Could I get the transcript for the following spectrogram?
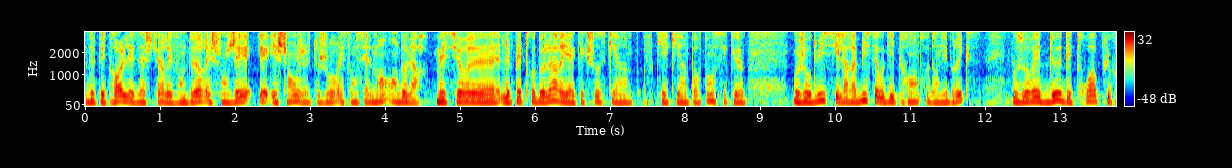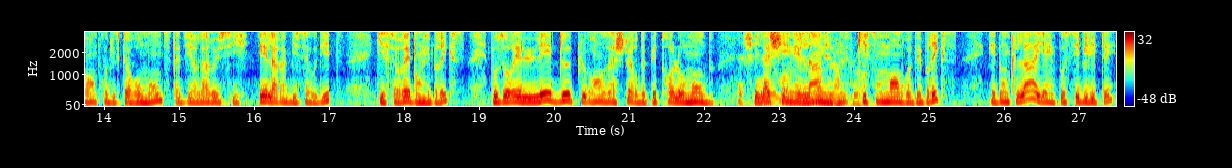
de pétrole, les acheteurs, les vendeurs échangent toujours essentiellement en dollars. Mais sur le, pétrodollar, il y a quelque chose qui est, qui est important, c'est que Aujourd'hui, si l'Arabie saoudite rentre dans les BRICS, vous aurez deux des trois plus grands producteurs au monde, c'est-à-dire la Russie et l'Arabie saoudite, qui seraient dans les BRICS. Vous aurez les deux plus grands acheteurs de pétrole au monde, la Chine, et l'Inde, qui sont membres des BRICS. Et donc là, il y a une possibilité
